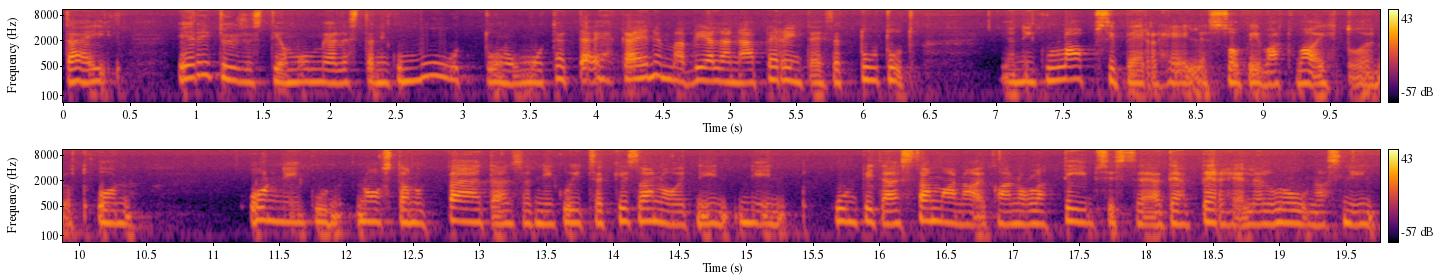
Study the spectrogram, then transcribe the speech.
tämä ei erityisesti on mun mielestä niin kuin muuttunut, mutta että ehkä enemmän vielä nämä perinteiset tutut ja niin kuin lapsiperheille sopivat vaihtoehdot on, on niin kuin nostanut päätänsä, niin kuin itsekin sanoit, niin, niin kun pitäisi samaan aikaan olla Teamsissa ja tehdä perheelle lounas, niin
